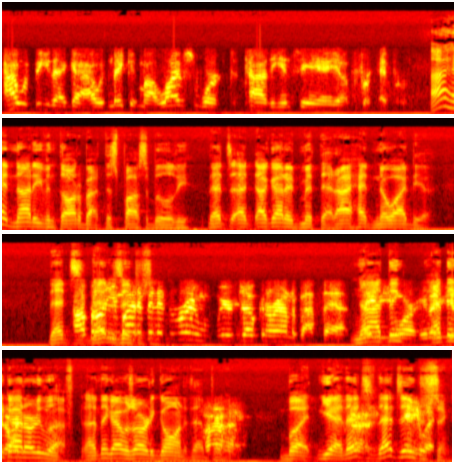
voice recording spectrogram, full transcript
I would be that guy. I would make it my life's work to tie the NCAA up forever. I had not even thought about this possibility. That's I, I got to admit that I had no idea. That's I that thought you might have been in the room. We were joking around about that. No, Maybe I think. I think I'd already left. I think I was already gone at that All point. right. But yeah, that's right. that's Anyway. interesting.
